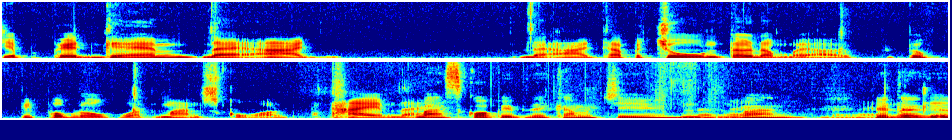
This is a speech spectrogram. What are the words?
ជាប្រភេទ game ដែលអាចដែលអាចថាបញ្ជូនទៅដើម្បីឲ្យពិភពលោកគាត់បានស្គាល់បន្ថែមដែរបានស្គាល់ពីប្រទេសកម្ពុជាហ្នឹងហើយបាទហ្នឹងនិយាយទៅគឺ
